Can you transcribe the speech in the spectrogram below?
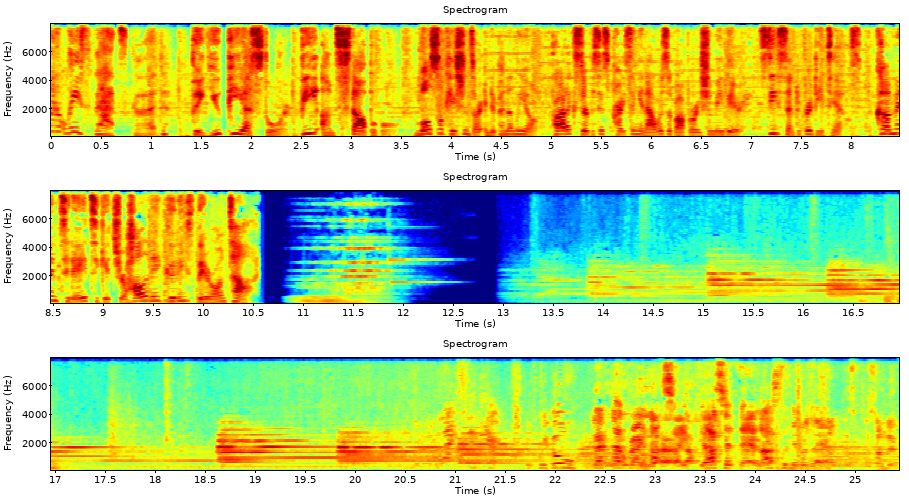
At least that's good. The UPS store. Be unstoppable. Most locations are independently owned. Product services, pricing, and hours of operation may vary. See Center for details. Come in today to get your holiday goodies there on time. If we go, let that round that side. That's it there. That's the middle there. There's, a loop.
